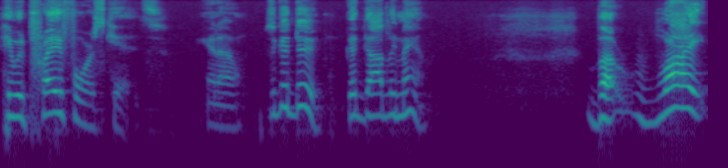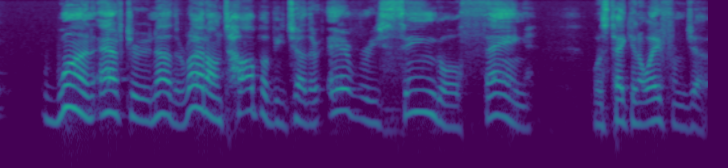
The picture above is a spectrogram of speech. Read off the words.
he would pray for his kids. You know, he was a good dude, good godly man. But right one after another, right on top of each other, every single thing was taken away from Job.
